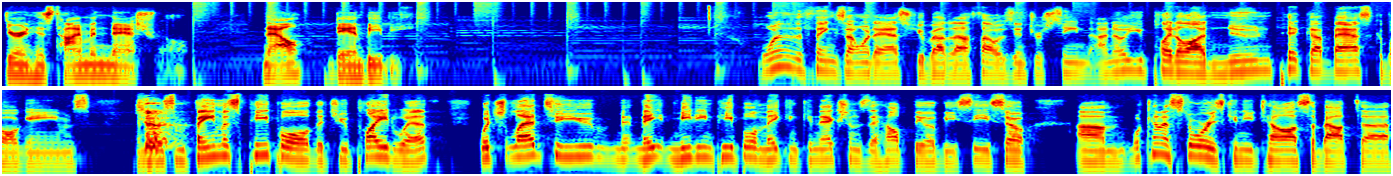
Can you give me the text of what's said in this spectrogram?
during his time in Nashville. Now, Dan Beebe. One of the things I wanted to ask you about that I thought was interesting, I know you played a lot of noon pickup basketball games, and there were some famous people that you played with, which led to you meeting people and making connections that helped the OVC. So, um, what kind of stories can you tell us about uh,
